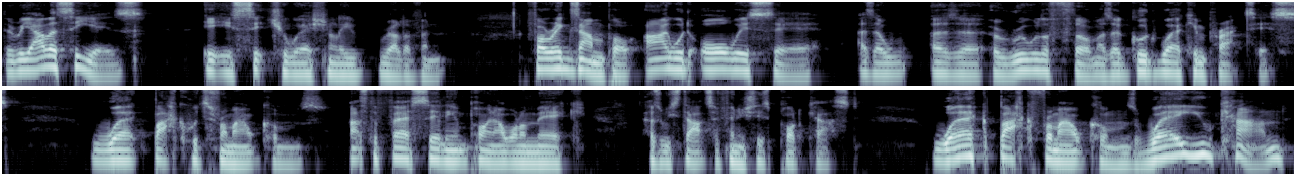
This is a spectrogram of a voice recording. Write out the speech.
The reality is, it is situationally relevant. For example, I would always say, as a as a, a rule of thumb, as a good working practice, work backwards from outcomes. That's the first salient point I want to make as we start to finish this podcast. work back from outcomes where you can.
